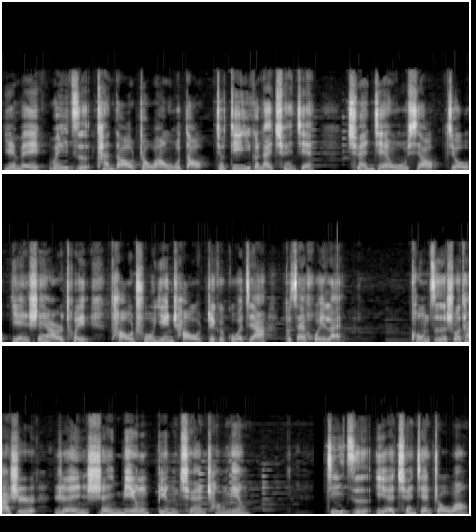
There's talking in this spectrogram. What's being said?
因为微子看到纣王无道，就第一个来劝谏，劝谏无效，就隐身而退，逃出殷朝这个国家，不再回来。孔子说他是人身名并全成名。箕子也劝谏纣王，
